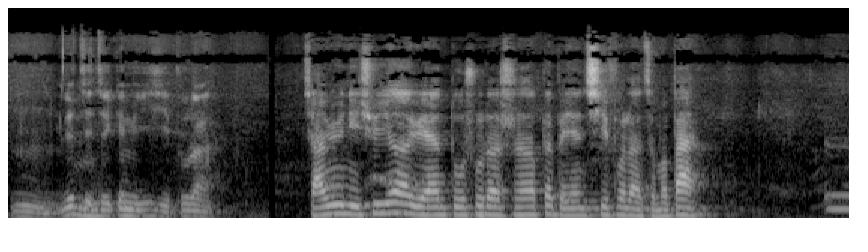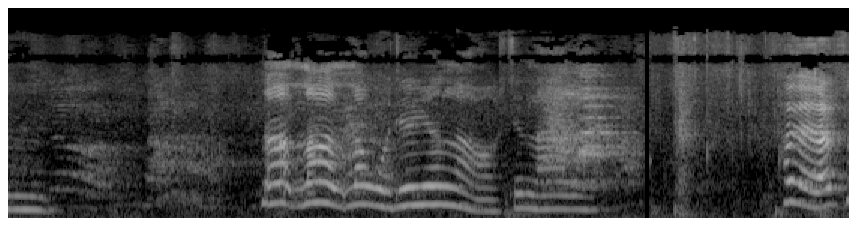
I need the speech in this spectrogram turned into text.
嗯，那姐姐跟你一起读了。假如你去幼儿园读书的时候被别人欺负了，怎么办？嗯，那那那我就让老师来了。快点来吃！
